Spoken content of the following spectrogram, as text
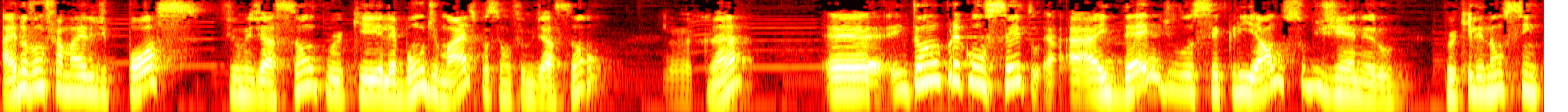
Aí nós vamos chamar ele de pós-filme de ação, porque ele é bom demais para ser um filme de ação. É, né? É, então é um preconceito. A, a ideia de você criar um subgênero porque ele não se,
